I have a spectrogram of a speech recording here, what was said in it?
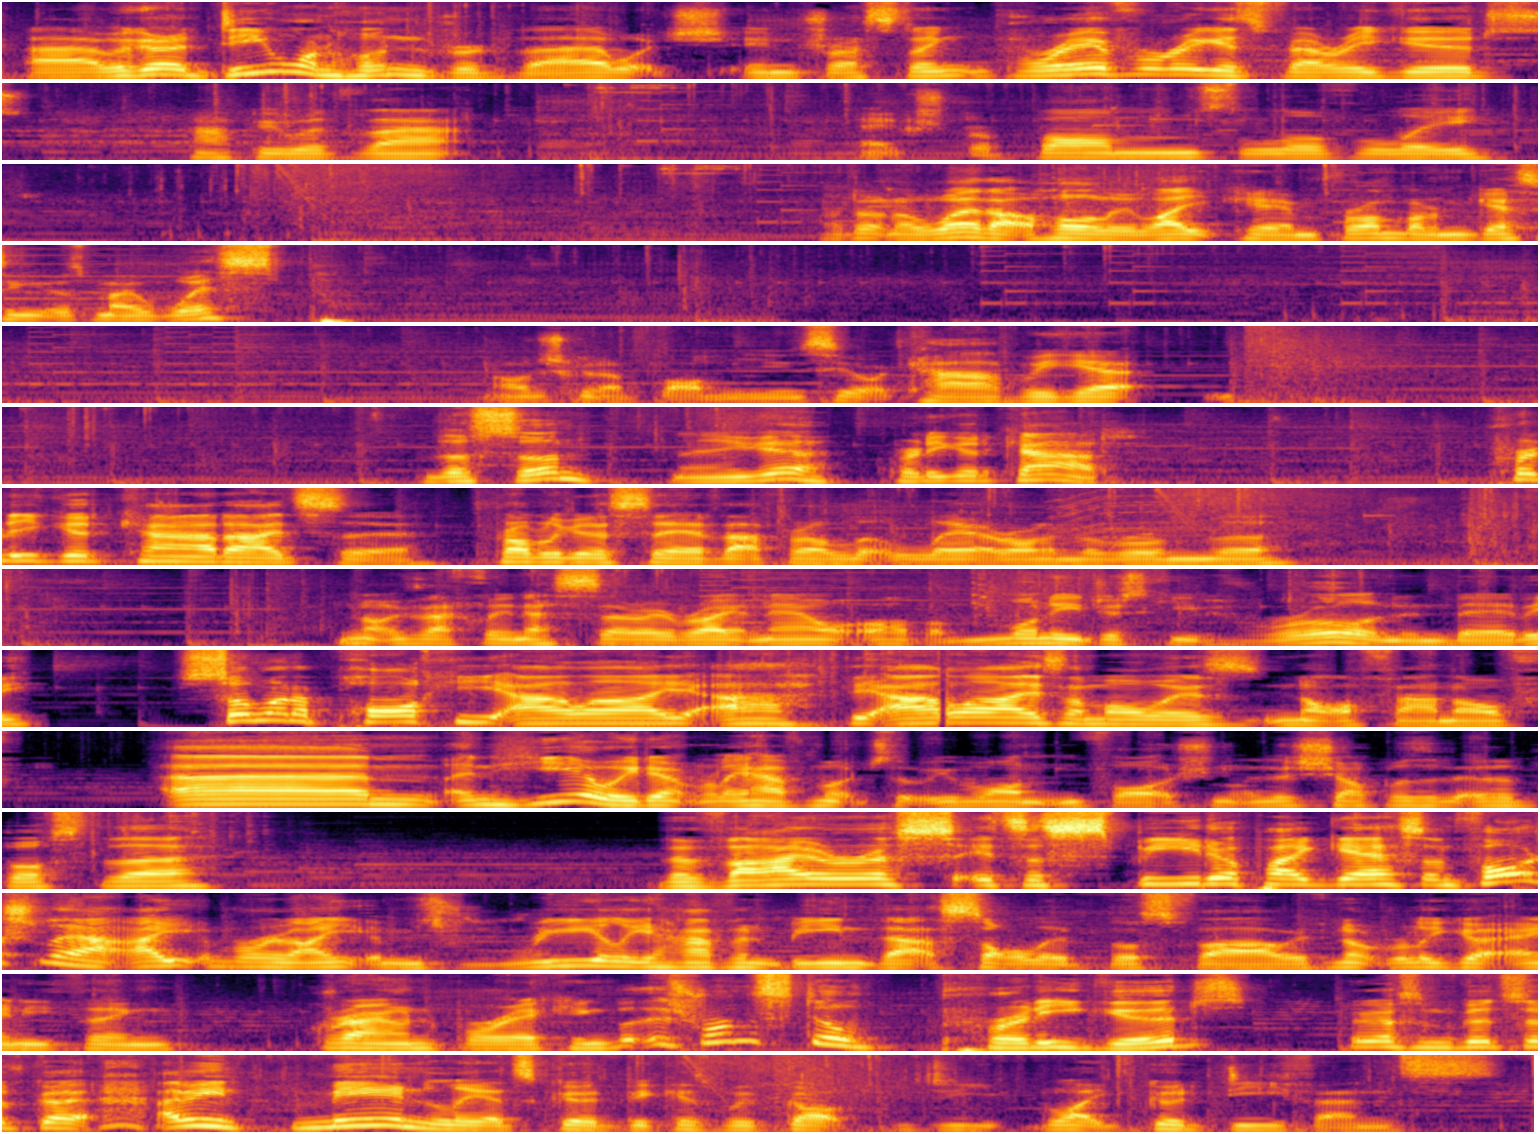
Uh, we got a D100 there, which interesting. Bravery is very good. Happy with that. Extra bombs, lovely. I don't know where that holy light came from, but I'm guessing it was my wisp. I'm just going to bomb you and see what card we get. The Sun. There you go. Pretty good card. Pretty good card, I'd say. Probably going to save that for a little later on in the run, though. Not exactly necessary right now. Oh, the money just keeps rolling in, baby. Summon a Porky ally. Ah, the allies I'm always not a fan of. Um, and here we don't really have much that we want, unfortunately. The shop was a bit of a bust there. The virus, it's a speed up, I guess. Unfortunately, our item room items really haven't been that solid thus far. We've not really got anything groundbreaking, but this run's still pretty good. We've got some good stuff going. I mean, mainly it's good because we've got, like, good defense.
